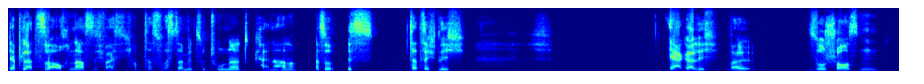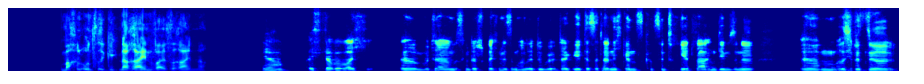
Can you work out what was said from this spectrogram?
der Platz war auch nass. Ich weiß nicht, ob das was damit zu tun hat. Keine Ahnung. Also ist tatsächlich ärgerlich, weil so Chancen machen unsere Gegner reihenweise rein. Ne? Ja, ich glaube, aber ich äh, würde da ein bisschen widersprechen, wie es im André da geht, dass er da nicht ganz konzentriert war. In dem Sinne, ähm, also ich habe jetzt eine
